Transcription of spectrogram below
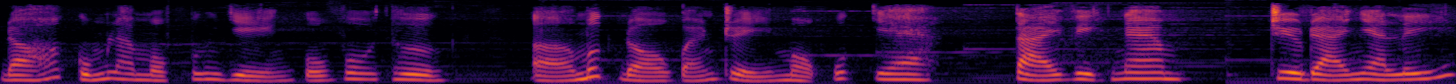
Đó cũng là một phương diện của vô thường ở mức độ quản trị một quốc gia. Tại Việt Nam, triều đại nhà Lý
